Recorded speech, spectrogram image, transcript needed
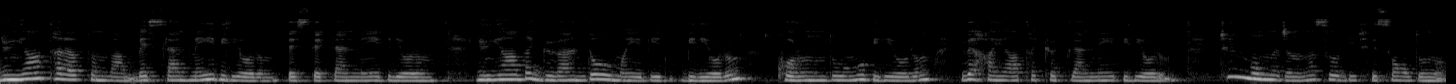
Dünya tarafından beslenmeyi biliyorum, desteklenmeyi biliyorum. Dünyada güvende olmayı biliyorum, korunduğumu biliyorum ve hayata köklenmeyi biliyorum. Tüm bunların nasıl bir his olduğunu,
